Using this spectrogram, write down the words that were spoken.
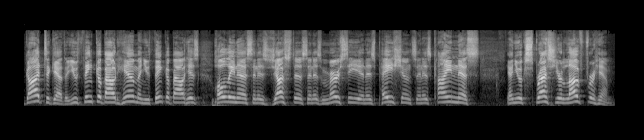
God together. You think about Him and you think about His holiness and His justice and His mercy and His patience and His kindness and you express your love for Him.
